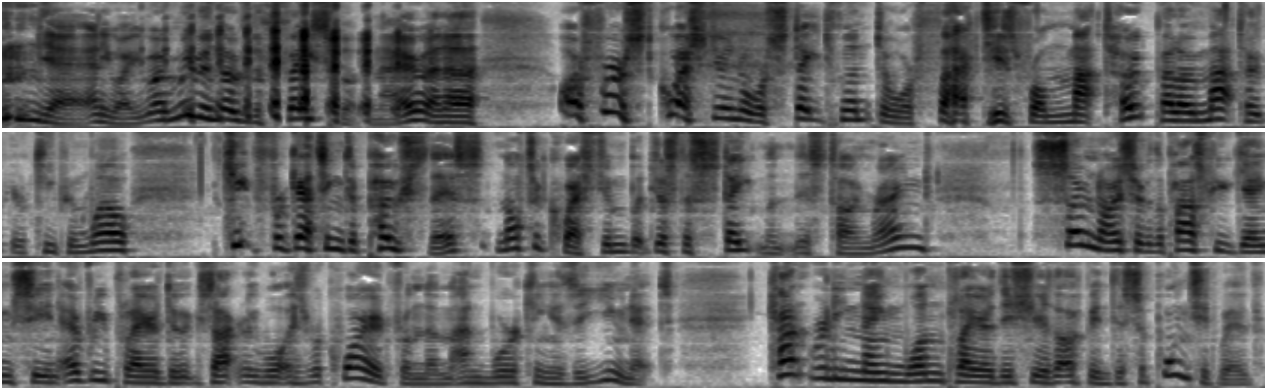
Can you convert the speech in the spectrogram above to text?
on. yeah, anyway, we're moving over to Facebook now, and uh, our first question or statement or fact is from Matt Hope. Hello, Matt. Hope you're keeping well. Keep forgetting to post this. Not a question, but just a statement this time round. So nice over the past few games seeing every player do exactly what is required from them and working as a unit. Can't really name one player this year that I've been disappointed with.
